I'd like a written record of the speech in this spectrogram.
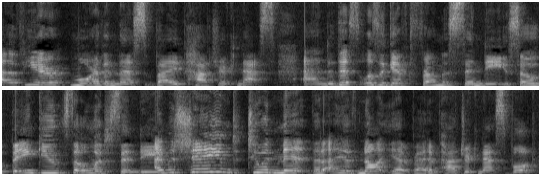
have here More Than This by Patrick Ness, and this was a gift from Cindy, so thank you so much, Cindy. I'm ashamed to admit that I have not yet read a Patrick Ness book,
